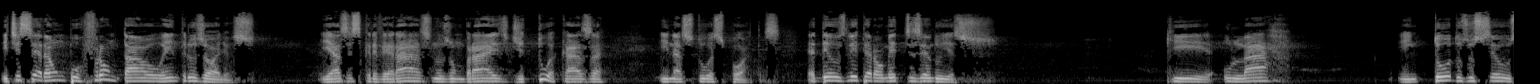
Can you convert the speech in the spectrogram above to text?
e te serão por frontal entre os olhos. E as escreverás nos umbrais de tua casa e nas tuas portas. É Deus literalmente dizendo isso. Que o lar, em todos os seus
